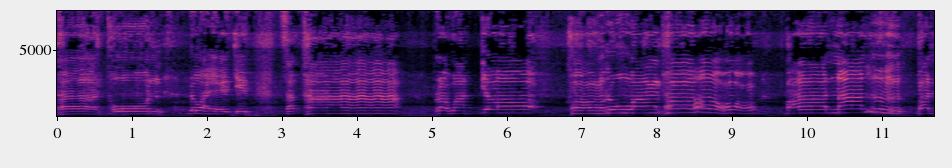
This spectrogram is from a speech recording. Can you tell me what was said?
เถิดทูล ด้วยจิตศรัทธา ประวัติย่อของหลวงพ่อ ปานนั้นบรร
